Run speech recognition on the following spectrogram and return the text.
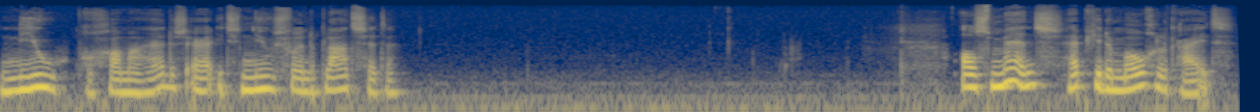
nieuw programma. Hè? Dus er iets nieuws voor in de plaats zetten. Als mens heb je de mogelijkheid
